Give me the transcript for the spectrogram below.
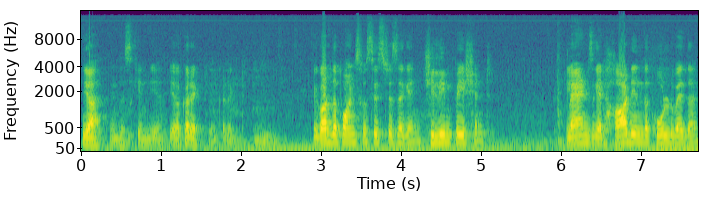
Yeah, in the skin. Yeah, you're correct. You're correct. You got the points for cistus again. Chill impatient. Glands get hard in the cold weather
